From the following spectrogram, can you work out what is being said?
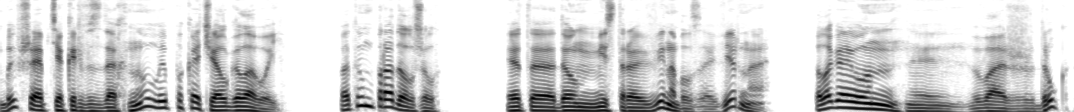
Бывший аптекарь вздохнул и покачал головой. Потом продолжил. «Это дом мистера Виннаблза, верно? Полагаю, он... Э, ваш друг?»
